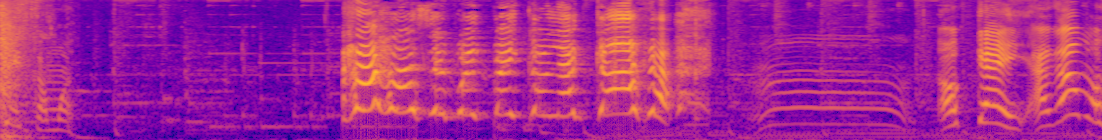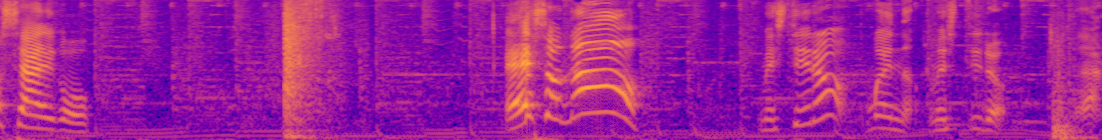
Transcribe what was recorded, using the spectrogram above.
sí, como... ¡Ah! ¡Se fue el pay con la caja! Mm, ok, hagamos algo. ¡Eso no! ¿Me estiro? Bueno, me estiro. Ah.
